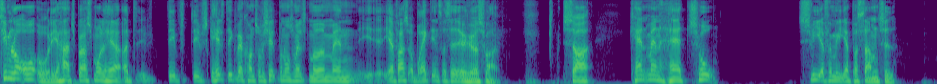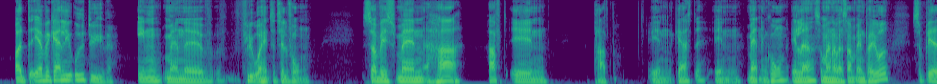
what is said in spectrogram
10 minutter over 8. Jeg har et spørgsmål her, og det, det, det skal helst ikke være kontroversielt på nogen som helst måde, men jeg er faktisk oprigtigt interesseret i at høre svaret. Så kan man have to svigerfamilier på samme tid? Og jeg vil gerne lige uddybe, inden man øh, flyver hen til telefonen. Så hvis man har haft en partner, en kæreste, en mand, en kone, eller andet, som man har været sammen med en periode, så bliver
